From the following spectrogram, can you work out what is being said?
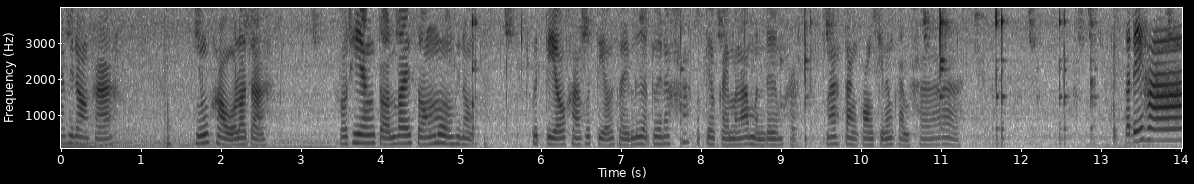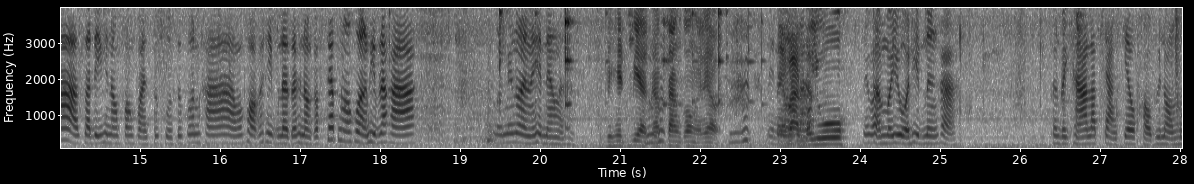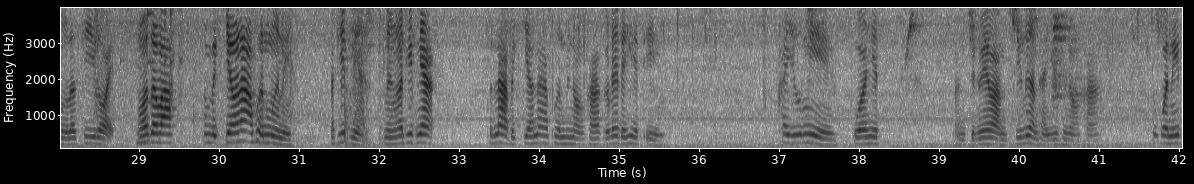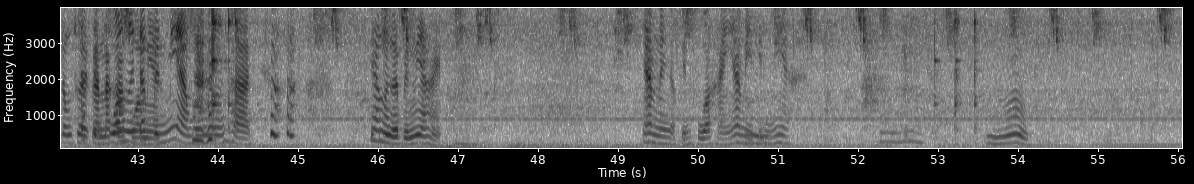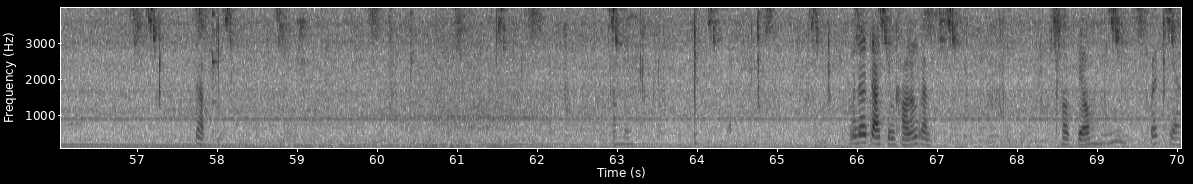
มาพี่น้องคะหิวเขาวเราจ้ะเขาเที่ยงตอนบ่ายสองโมงพี่น้องก๋วยเตี๋ยวค่ะก๋วยเตี๋ยวใส่เลือดด้วยนะคะก๋วยเตี๋ยวไก่มะระเหมือนเดิมค่ะมาตั้งกองกินน้ำกันค่ะ สวัสดีค่ะ สวัสดีพี่น้องฟองปอยสุขุมสุขคนค่ะมาพอกระทิบเลยจ้ะพี่น้องกับแซ่บนัวขวางทิพย์นะคะรถไม่หน่อยนะเห็นยังเลยค่ะไปเฮ็ดเวียกครับตั้งกล้องไว้แล้วเป็ในบ้านบ่อยู่ในบ้านมาอยู่อาทิตย์หนึงค่ะเพิ่นไปค้ารับจ้างเกี่ยวเขาวพี่น้องมือละสี่ร้อยว่าแต่ว่า เพิ่นไปเกี่ยวหน้าเพิ่นมือนี่อาทิตย์เนี่ยหนึ่งอาทิตย์เนี่ยเพิ่นลาไปเกี่ยวหน้าเพิ่นพี่น้องค่ะ ก็เลยได้เฮ็ดเองใครอยุมีผัวเฮ็ดมันเป็นแม่บ้านสีเลื่อนให้อยู่พี่น้องค่ะ ทุกวันนี้ต้องช่วยกันนะคะเงินผัวจะเมียเป็นเมียมือเมืองผ่านย่ามหนึ่งก็เป็นเมียให้ย่ามหนึ่งกับเป็นผัวหายย่ามมีเป็นเมียอืมแบบ มาเด้อจากกินข้าวน้ำกันข้าวเตี๋ยวก๋วยเตี๋ยว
